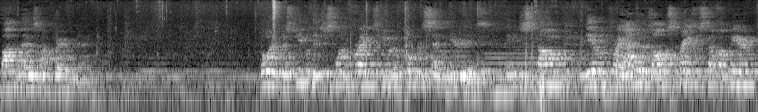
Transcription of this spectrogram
Father, that is my prayer today. Lord, if there's people that just want to pray to you in a corporate setting, here it is. They can just come and be able to pray. I know there's all this crazy stuff up here,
